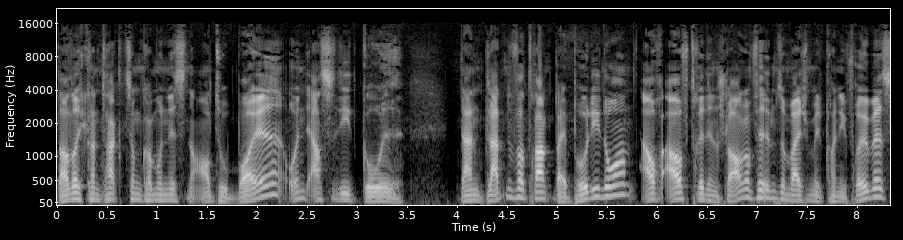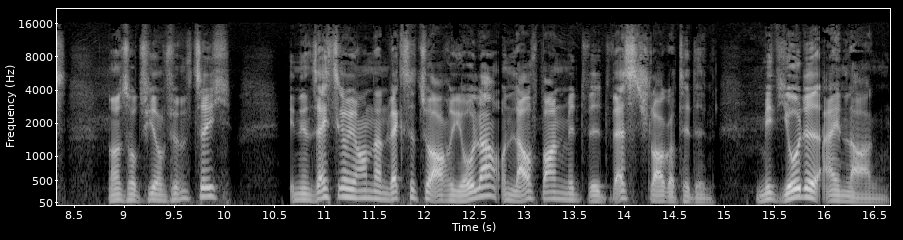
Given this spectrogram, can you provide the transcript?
Dadurch Kontakt zum Kommunisten Arthur Boyle und erste Lied Goal. Dann Plattenvertrag bei Polydor, auch Auftritt in Schlagerfilmen, zum Beispiel mit Conny Fröbes 1954. In den 60er Jahren dann Wechsel zu Ariola und Laufbahn mit Wildwest-Schlagertiteln. Mit Jodeleinlagen.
